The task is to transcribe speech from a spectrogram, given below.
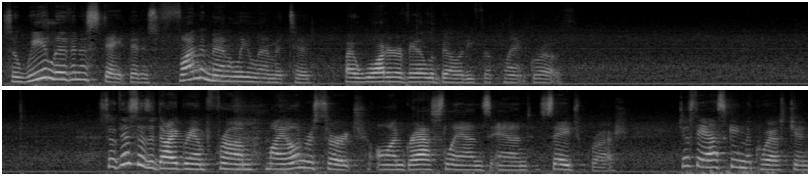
So we live in a state that is fundamentally limited by water availability for plant growth. So this is a diagram from my own research on grasslands and sagebrush, just asking the question,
